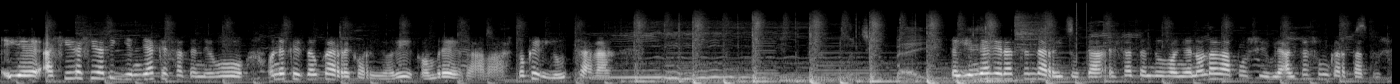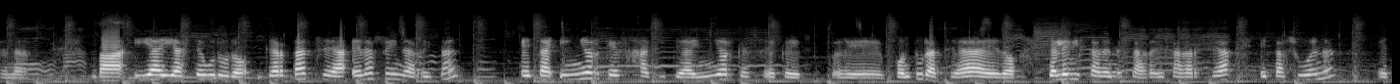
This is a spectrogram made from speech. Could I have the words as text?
E, jendeak esaten dugu, honek ez dauka errekorridorik, hombre, ba, ba, aztokeri utza da. Eta jendeak geratzen da rituta, esaten du, baina nola da posible, altasun gertatu zena. Ba, ia iazte bururo, gertatzea edo zein herritan, eta inork ez jakitea, inork ez e, konturatzea edo telebiztaren ezagartzea, eta zuena, eta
